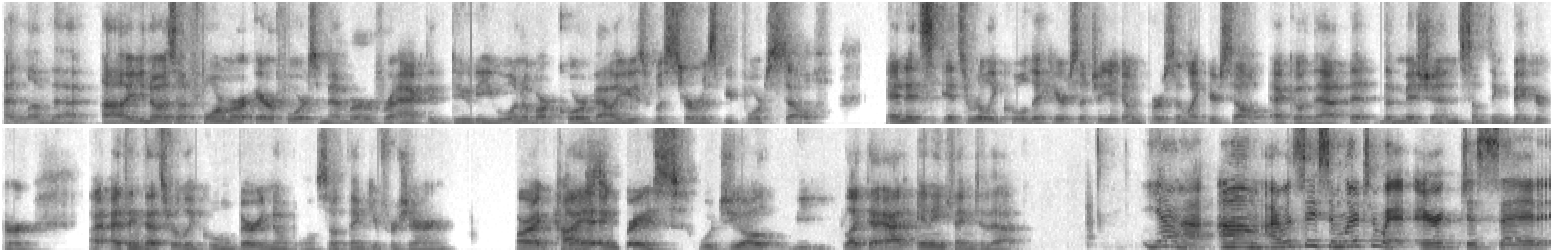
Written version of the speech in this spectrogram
I love that. Uh, you know, as a former Air Force member for active duty, one of our core values was service before self. And it's it's really cool to hear such a young person like yourself echo that that the mission, something bigger, I, I think that's really cool, very noble. So thank you for sharing. All right, Kaya and Grace, would you all like to add anything to that? Yeah, um, I would say similar to what Eric just said.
